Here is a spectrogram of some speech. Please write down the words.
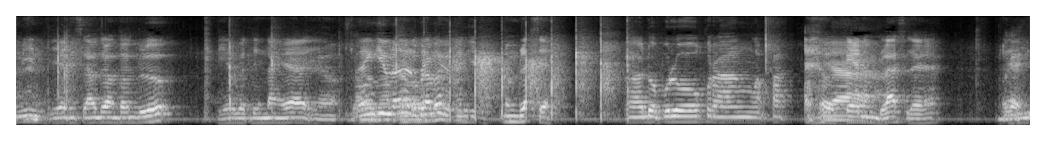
amin. Iya, nih selamat ulang tahun dulu. Iya buat Lintang ya. Ya. Thank you, brother. berapa? Thank you, thank you. 16 ya? Eh, 20 kurang 4 Ya. Oke, 16 lah ya. Oke. Jadi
